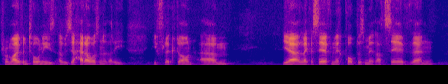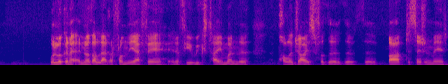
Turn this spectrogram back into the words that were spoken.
from Ivan Toney's. It was a header, wasn't it, that he, he flicked on? Um, yeah, like I say, if Nick Pope doesn't make that save, then we're looking at another letter from the FA in a few weeks' time when they apologise for the, the, the bad decision made.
